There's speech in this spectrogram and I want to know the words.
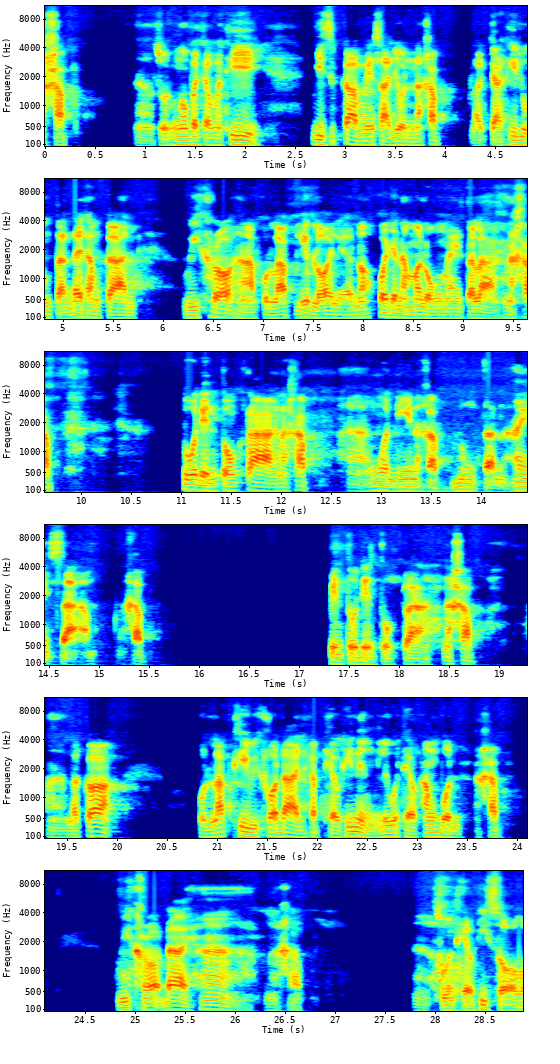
นะครับส่วนงวดประจำวันที่ 29 เมษายนนะครับ หลังจากที่ลุงตันได้ทำการวิเคราะห์หาผลลัพธ์เรียบร้อยแล้วเนาะก็จะนำมาลงในตลาดนะครับ ตัวเด่นตรงกลางนะครับ หางวดนี้นะครับ ลุงตันให้สามนะครับ เป็นตัวเด่นตรงกลางนะครับแล้วก็ผลลัพธ์ที่วิเคราะห์ได้นะครับ แถวที่หนึ่งหรือว่าแถวข้างบนนะครับ วิเคราะห์ได้ห้านะครับส่วนแถวที่สอง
